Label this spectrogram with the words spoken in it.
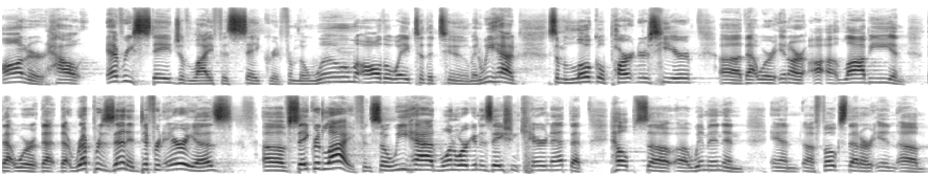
honor how every stage of life is sacred, from the womb all the way to the tomb. And we had some local partners here uh, that were in our uh, uh lobby and that were that that represented different areas of sacred life. And so we had one organization, CareNet, that helps uh, uh, women and, and uh, folks that are in um,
